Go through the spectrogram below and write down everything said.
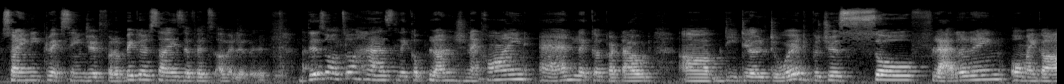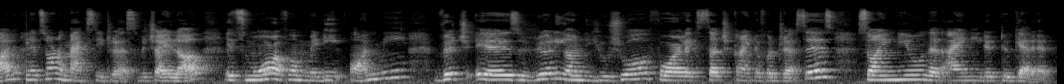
So I need to exchange it for a bigger size if it's available. This also has like a plunge neckline and like a cutout um, detail to it, which is so flattering. Oh my God. And it's not a maxi dress, which I love. It's more of a midi on me, which is really unusual for like such kind of a dresses. So I knew that I needed to get it.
